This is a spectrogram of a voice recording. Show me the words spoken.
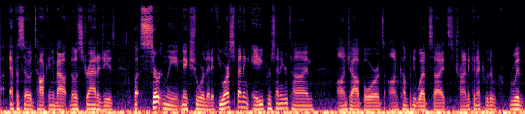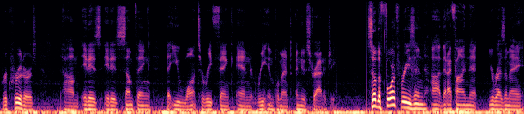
uh, episode talking about those strategies, but certainly make sure that if you are spending 80% of your time on job boards, on company websites, trying to connect with with recruiters, um, it is it is something that you want to rethink and re-implement a new strategy. So, the fourth reason uh, that I find that your resume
